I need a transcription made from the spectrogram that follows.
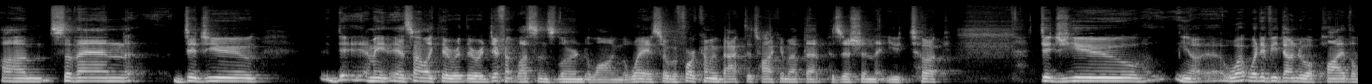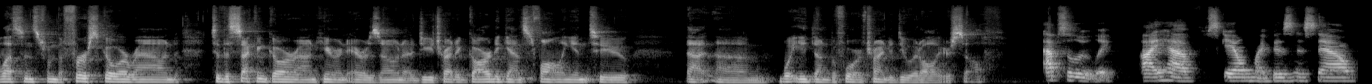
Um, so then did you I mean, it's not like there were there were different lessons learned along the way. So before coming back to talking about that position that you took, did you you know what what have you done to apply the lessons from the first go around to the second go around here in Arizona? Do you try to guard against falling into that um, what you'd done before of trying to do it all yourself? Absolutely. I have scaled my business now.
